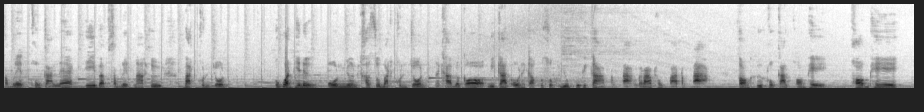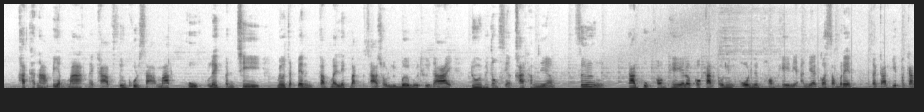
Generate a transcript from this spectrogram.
สำเร็จโครงการแรกที่แบบสำเร็จมากคือบัตรคนจน ทุกวันที่ 1 โอนเงินเข้าสู่บัตรคนจนนะครับแล้วก็มีการโอนให้กับผู้สูงอายุผู้พิการต่างๆร้านทงฟ้าต่างๆ 2 คือโครงการพร้อมเพย์พร้อมเพย์พัฒนาไปอย่างมากนะครับ ซึ่งคุณสามารถผูกเลขบัญชี ไม่ว่าจะเป็นกับหมายเลขบัตรประชาชนหรือเบอร์มือถือได้ โดยไม่ต้องเสียค่าธรรมเนียม ซึ่ง การผูกพร้อมเพย์แล้วก็การโอนโอนเงินพร้อมเพย์เนี่ยอันนี้ก็สำเร็จจากการที่ประกัน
